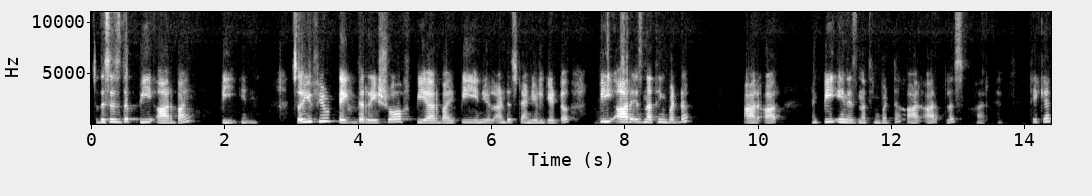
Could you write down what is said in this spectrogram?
So this is the PR by P in. So if you take the ratio of PR by P in, you'll understand you'll get a PR is nothing but the RR and P in is nothing but the RR plus RL. Okay,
